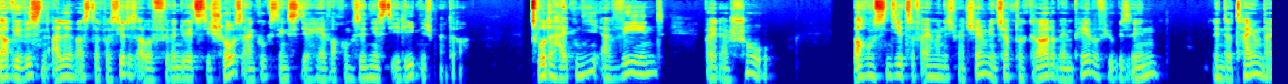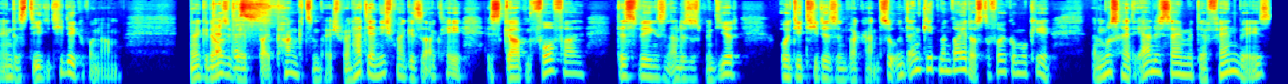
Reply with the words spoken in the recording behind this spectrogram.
ja, wir wissen alle, was da passiert ist, aber für wenn du jetzt die Shows anguckst, denkst du dir: „Hey, warum sind jetzt die Elite nicht mehr da?“ Es wurde halt nie erwähnt bei der Show. Warum sind die jetzt auf einmal nicht mehr Champions? Ich habe doch grade beim Pay-Per-View gesehen, in der Timeline, dass die die Titel gewonnen haben. Ne, genauso wie bei bei das Punk zum Beispiel. Man hat ja nicht mal gesagt: „Hey, es gab 'n Vorfall, deswegen sind alle suspendiert und die Titel sind vakant.“ So, und dann geht man weiter, ist doch vollkommen okay. Man muss halt ehrlich sein mit der Fanbase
